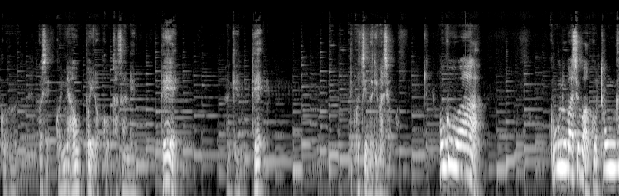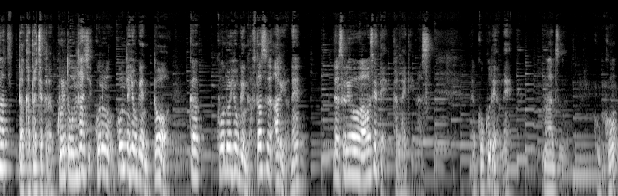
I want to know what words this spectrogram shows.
こう少し、これね、青っぽい色をこう重ねて、開けて、でこっちに塗りましょう。ここは、ここの場所は、こう、とんがった形だから、これと同じ、この、こんな表現と、が、この表現が2つあるよね。だからそれを合わせて考えています。ここだよね。まず、ここ、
